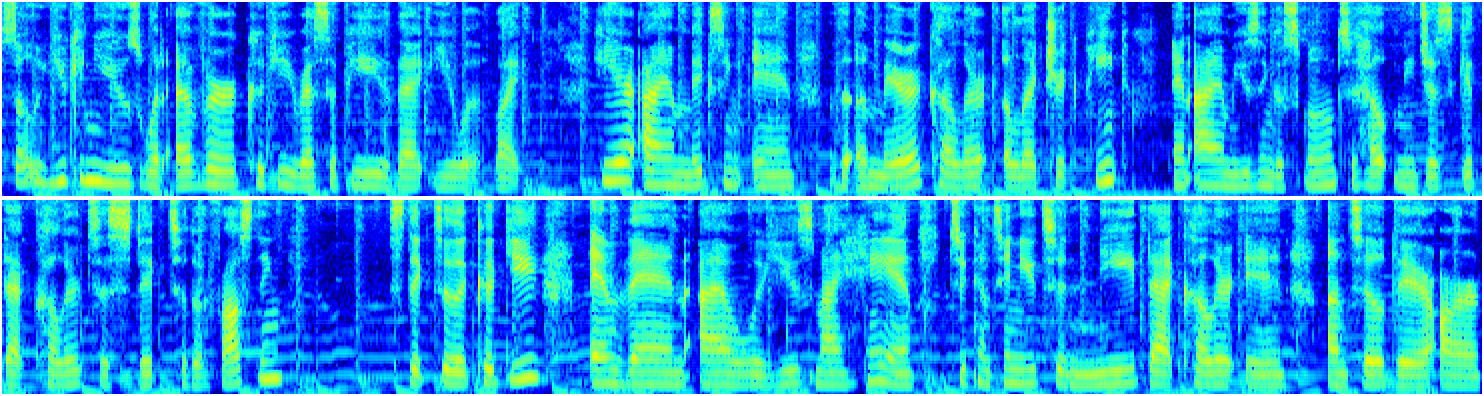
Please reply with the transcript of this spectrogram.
so you can use whatever cookie recipe that you would like. Here I am mixing in the Americolor Electric Pink and I am using a spoon to help me just get that color to stick to the frosting stick to the cookie and then I will use my hand to continue to knead that color in until there are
